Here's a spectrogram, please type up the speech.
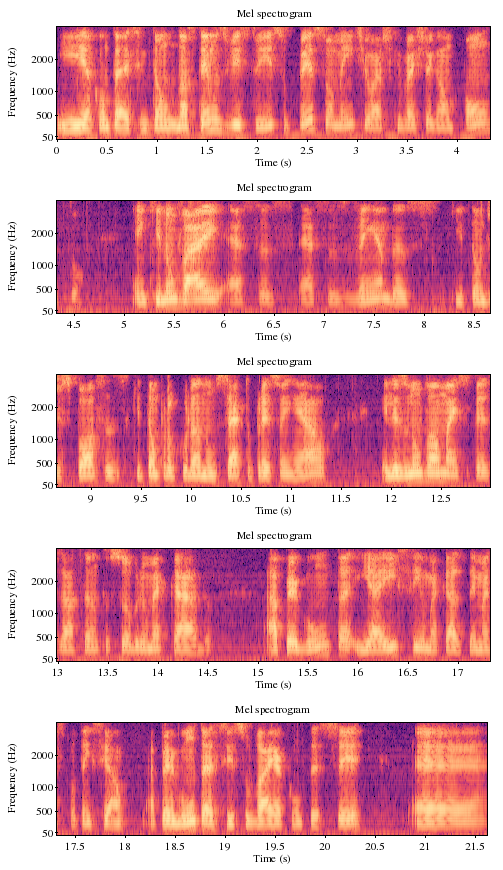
e acontece. Então, nós temos visto isso. Pessoalmente, eu acho que vai chegar um ponto em que não vai essas, essas vendas que estão dispostas, que estão procurando um certo preço em real, eles não vão mais pesar tanto sobre o mercado. A pergunta, e aí sim o mercado tem mais potencial. A pergunta é se isso vai acontecer, é,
